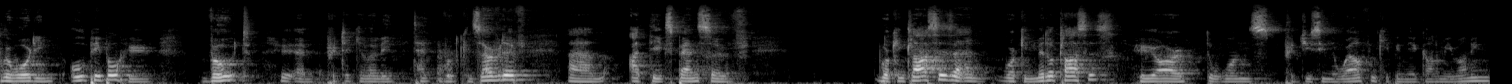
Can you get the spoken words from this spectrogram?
rewarding old people who vote, who and particularly tend to vote conservative, um, at the expense of working classes and working middle classes, who are the ones producing the wealth and keeping the economy running.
